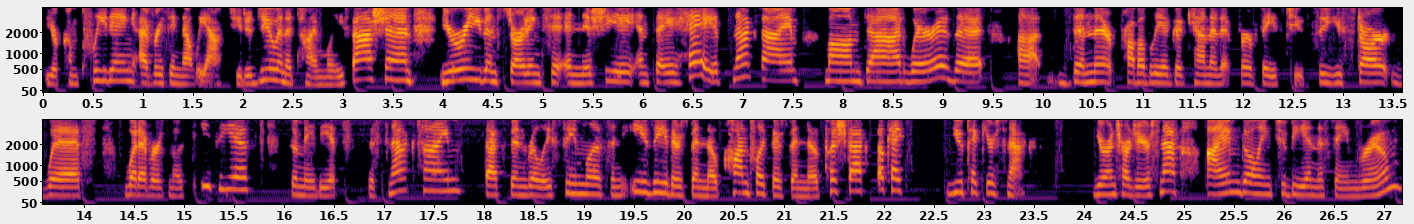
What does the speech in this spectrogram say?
you're completing everything that we asked you to do in a timely fashion. You're even starting to initiate and say, hey, it's snack time, mom, dad, where is it? Uh, then they're probably a good candidate for phase two. So you start with whatever's most easiest. So maybe it's the snack time. That's been really seamless and easy. There's been no conflict. There's been no pushback. Okay, you pick your snack. You're in charge of your snack. I'm going to be in the same room.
